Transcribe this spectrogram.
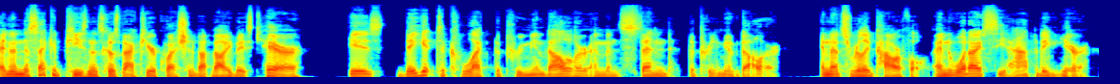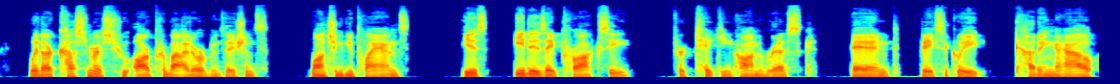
And then the second piece, and this goes back to your question about value based care, is they get to collect the premium dollar and then spend the premium dollar. And that's really powerful. And what I see happening here with our customers who are provider organizations launching new plans is it is a proxy for taking on risk and basically cutting out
